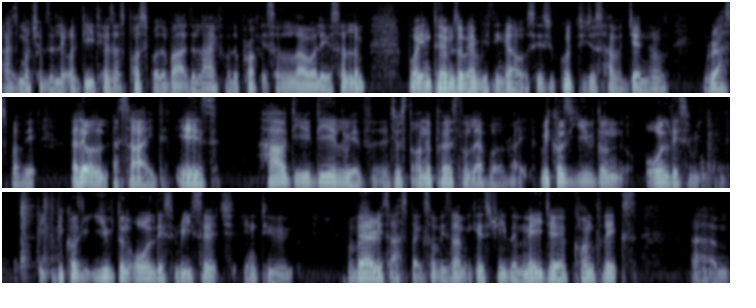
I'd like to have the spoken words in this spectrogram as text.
as much of the little details as possible about the life of the Prophet sallallahu alaihi wasallam. But in terms of everything else, it's good to just have a general grasp of it. A little aside is how do you deal with just on a personal level, right? Because you've done all this, because you've done all this research into various aspects of Islamic history, the major conflicts, um,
